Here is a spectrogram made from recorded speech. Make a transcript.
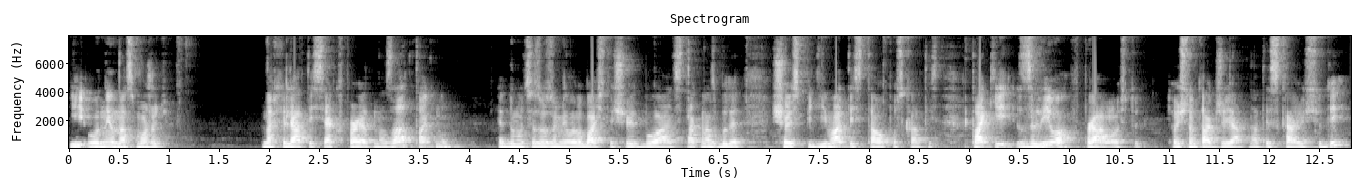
і вони у нас можуть нахилятися як вперед-назад. так, ну, я думаю, це зрозуміло. Ви бачите, що відбувається. Так, у нас буде щось підійматись та опускатись. Так і зліва вправо. Ось тут. Точно так же я натискаю сюди.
